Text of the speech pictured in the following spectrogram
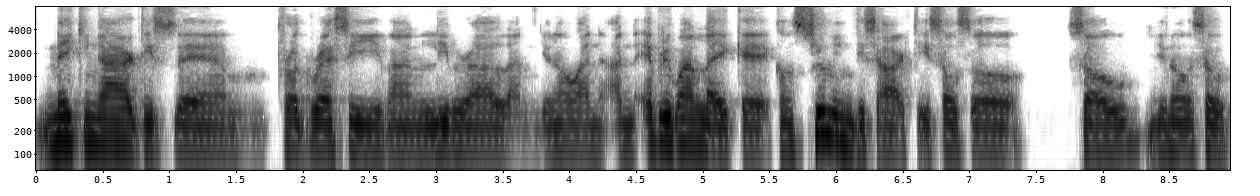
making art is um, progressive and liberal and you know and, and everyone like uh, consuming this art is also so you know so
